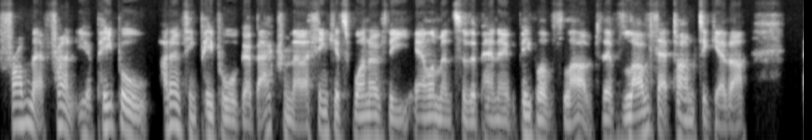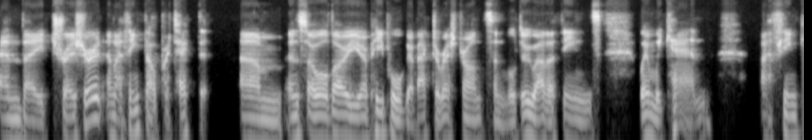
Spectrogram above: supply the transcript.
from that front, you know, people, I don't think people will go back from that. I think it's one of the elements of the pandemic people have loved. They've loved that time together and they treasure it and I think they'll protect it. Um, and so, although you know people will go back to restaurants and we'll do other things when we can, I think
